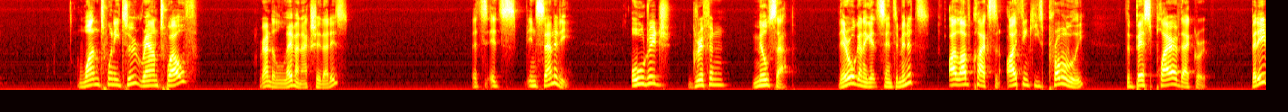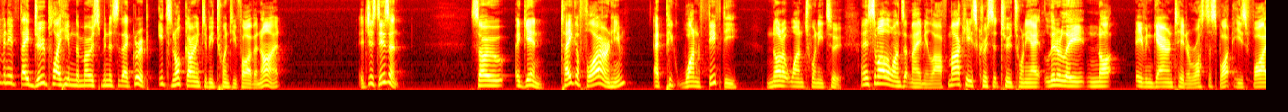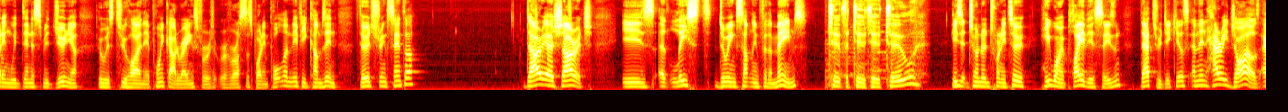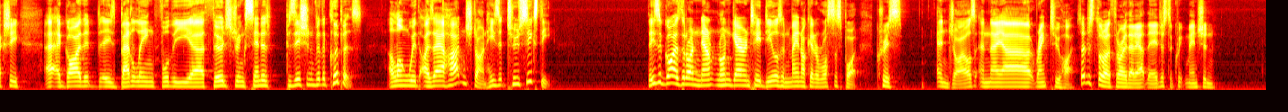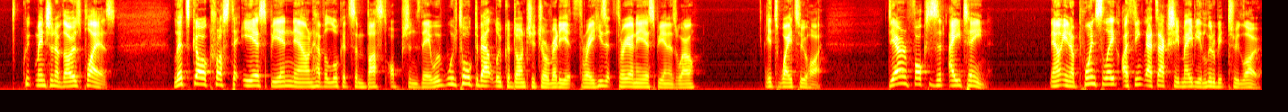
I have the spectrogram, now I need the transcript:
122, round 12, round 11 actually that is. It's it's insanity. Aldridge, Griffin, Millsap, they're all going to get centre minutes. I love Claxton. I think he's probably the best player of that group. But even if they do play him the most minutes of that group, it's not going to be 25 a night. It just isn't. So again, take a flyer on him at pick 150 not at 122. And there's some other ones that made me laugh. Marquese Chriss at 228, literally not even guaranteed a roster spot. He's fighting with Dennis Smith Jr., who was too high in their point guard ratings for a roster spot in Portland. And if he comes in third string center, Dario Saric is at least doing something for the memes. Two for two, two, two. He's at 222. He won't play this season. That's ridiculous. And then Harry Giles, actually a, a guy that is battling for the uh, third string center position for the Clippers along with Isaiah Hartenstein. He's at 260. These are guys that are on non guaranteed deals and may not get a roster spot. Chriss and Giles, and they are ranked too high. So I just thought I'd throw that out there. Just a quick mention. Quick mention of those players. Let's go across to ESPN now and have a look at some bust options there. We've, we've talked about Luka Doncic already at three. He's at three on ESPN as well. It's way too high. De'Aaron Fox is at 18. Now, in a points league, I think that's actually maybe a little bit too low.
